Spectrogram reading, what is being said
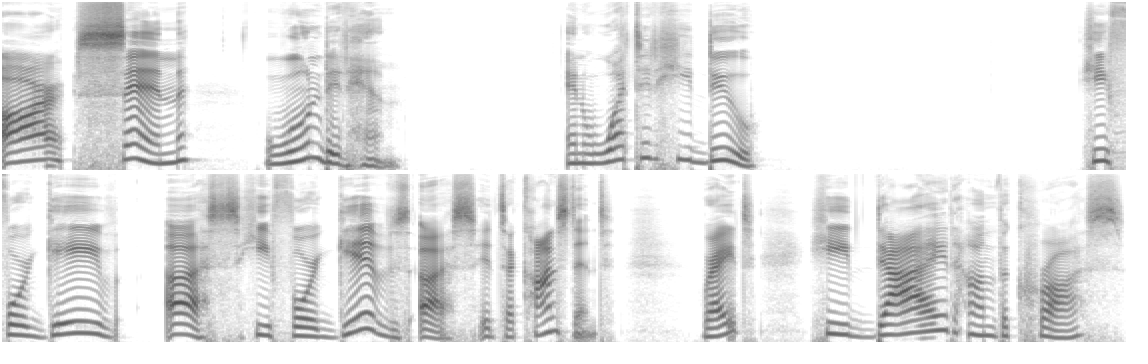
Our sin wounded him. And what did he do? He forgave us. He forgives us. It's a constant, right? He died on the cross,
